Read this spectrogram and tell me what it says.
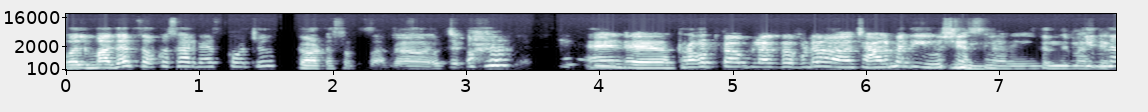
వాళ్ళు మదర్స్ ఒకసారి వేసుకోవచ్చు డాటర్స్ ఒకసారి అండ్ క్రాప్ టాప్ లాగా కూడా చాలా మంది యూజ్. చేస్తున్నారు కింద.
